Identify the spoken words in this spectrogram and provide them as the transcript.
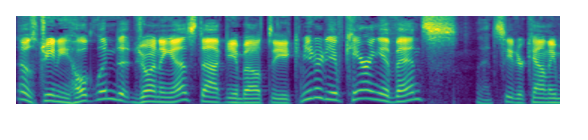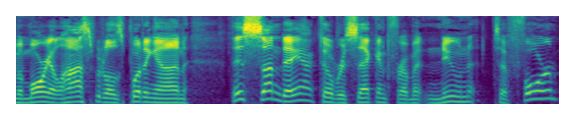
That was Jeannie Hoagland joining us, talking about the Community of Caring events that Cedar County Memorial Hospital is putting on this Sunday, October 2nd, from noon to 4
